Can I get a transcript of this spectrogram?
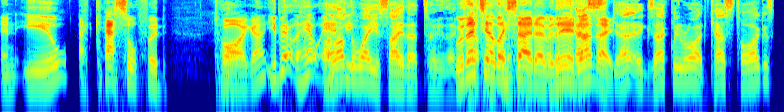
an eel, a Castleford tiger. You bet. How, I love do the way you say that too. the Well, that's how they say it over The there, don't they? exactly right. Cass Tigers.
